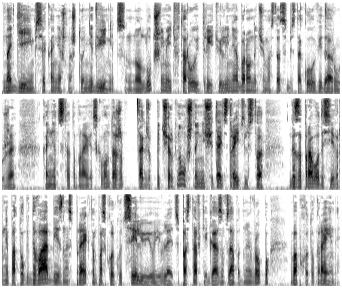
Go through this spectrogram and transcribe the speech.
надеемся, конечно, что не двинется, но лучше иметь вторую и третью линию обороны, чем остаться без такого вида оружия. Конец стата Моровецкого. Он также, также подчеркнул, что не считает строительство газопровода «Северный поток-2» бизнес-проектом, поскольку целью его является поставки газа в Западную Европу в обход Украины.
